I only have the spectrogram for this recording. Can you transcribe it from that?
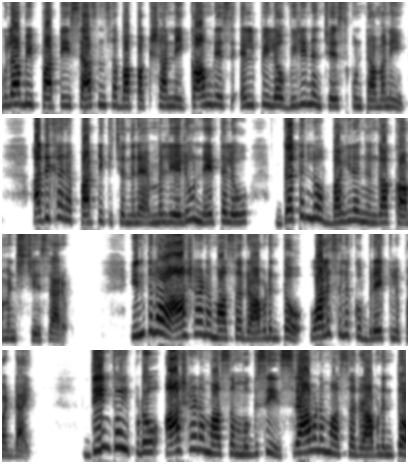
గులాబీ పార్టీ శాసనసభ పక్షాన్ని కాంగ్రెస్ ఎల్పీలో విలీనం చేసుకుంటామని అధికార పార్టీకి చెందిన ఎమ్మెల్యేలు నేతలు గతంలో బహిరంగంగా కామెంట్స్ చేశారు. ఇంతలో ఆషాఢ మాసం రావడంతో వలసలకు బ్రేకులు పడ్డాయి. దీంతో ఇప్పుడు ఆషాఢమాసం ముగిసి శ్రావణ మాసం రావడంతో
